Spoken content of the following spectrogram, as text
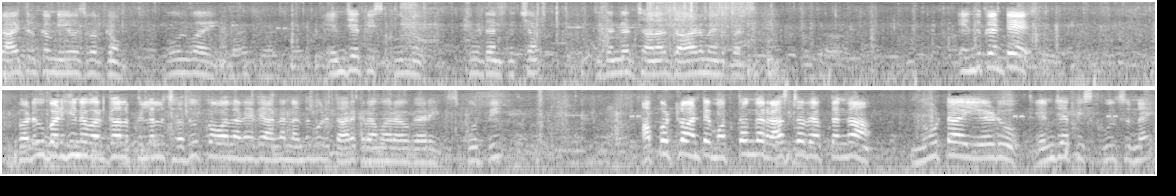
రాయదుర్గం నియోజకవర్గం బోల్వాయి ఎంజేపీ స్కూల్లో చూడడానికి వచ్చాం. నిజంగా చాలా దారుణమైన పరిస్థితి. ఎందుకంటే బడుగు బడిహీన వర్గాల పిల్లలు చదువుకోవాలనేది అన్న నందమూరి తారక రామారావు గారి స్ఫూర్తి. అప్పట్లో అంటే మొత్తంగా రాష్ట్ర వ్యాప్తంగా నూట ఏడు ఎంజేపీ స్కూల్స్ ఉన్నాయి.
